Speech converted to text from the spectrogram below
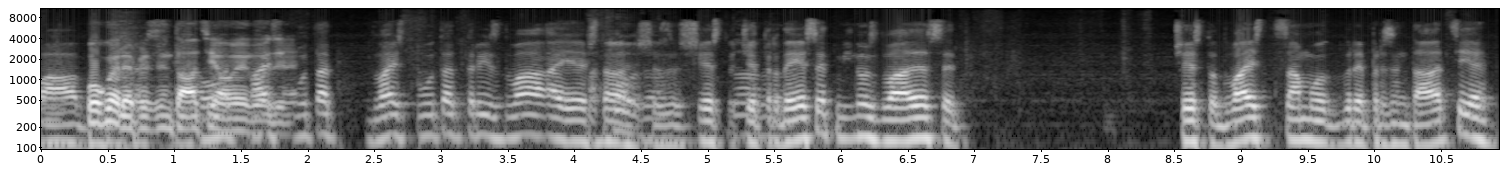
Pa, Koliko je reprezentacija ove 20 godine? Puta, 20 puta 32 je Pa šta? to, da. 640 minus 20. 620 samo reprezentacije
